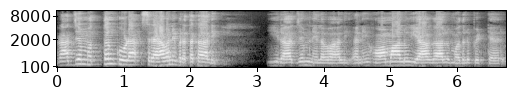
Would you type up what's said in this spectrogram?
రాజ్యం మొత్తం కూడా శ్రావణి బ్రతకాలి. రాజ్యం నిలవాలి అని హోమాలు యాగాలు మొదలుపెట్టారు.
